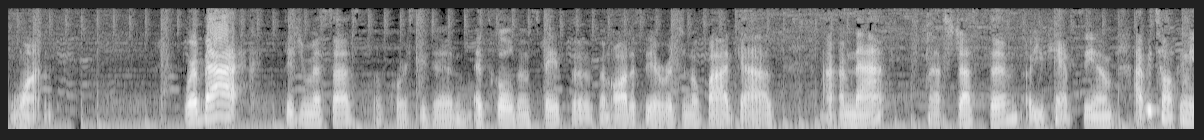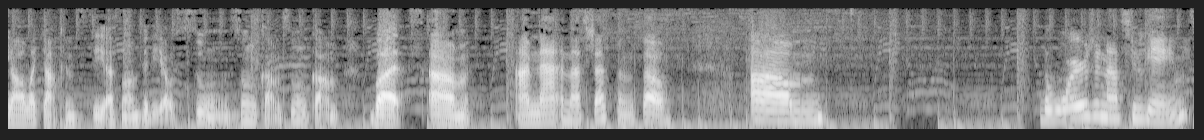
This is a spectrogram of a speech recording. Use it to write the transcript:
One. We're back. Did you miss us? Of course you did. It's Golden Spaces, an Audacy original podcast. I'm Nat. That's Justin. Oh, you can't see him. I be talking to y'all like y'all can see us on video soon. Soon come, soon come. But um, I'm Nat and that's Justin. So um, the Warriors are now two games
